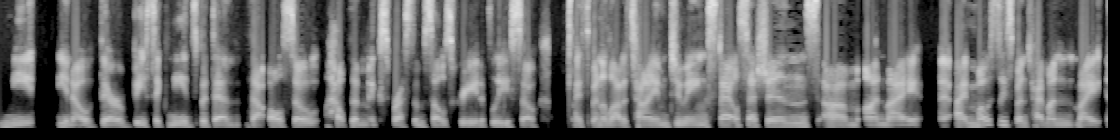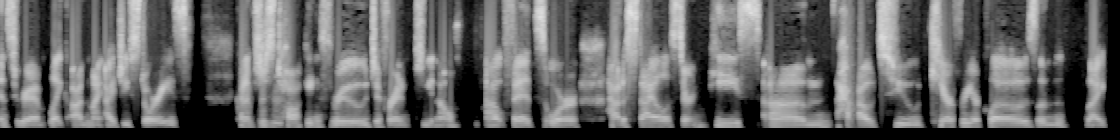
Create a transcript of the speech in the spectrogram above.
meet you know their basic needs but then that also help them express themselves creatively. So i spend a lot of time doing style sessions um, on my i mostly spend time on my instagram like on my ig stories kind of just mm-hmm. talking through different you know outfits or how to style a certain piece, um, how to care for your clothes and like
